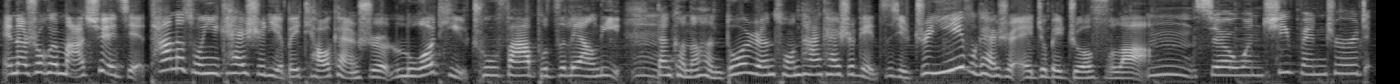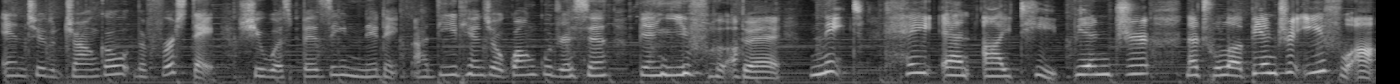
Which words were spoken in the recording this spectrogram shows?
哎，那说回麻雀姐，她呢从一开始也被调侃是裸体出发，不自量力。嗯、但可能很多人从她开始给自己织衣服开始，哎，就被折服了。嗯，So when she ventured into the jungle the first day, she was busy knitting 啊，第一天就光顾着先编衣服了。对，knit，K N I T，编织。那除了编织衣服啊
